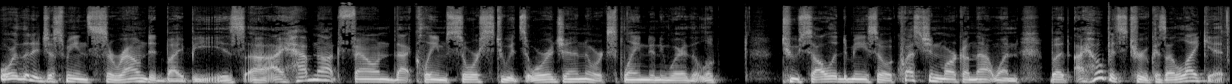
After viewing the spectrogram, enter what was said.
or that it just means surrounded by bees. Uh, I have not found that claim source to its origin or explained anywhere that looked too solid to me. So a question mark on that one. But I hope it's true because I like it.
